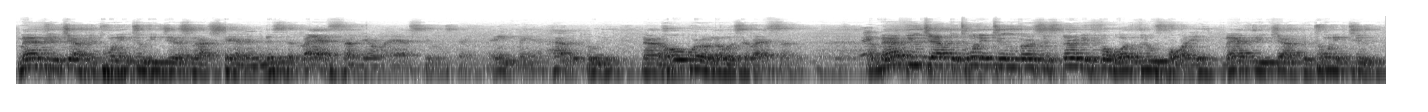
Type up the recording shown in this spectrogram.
Matthew chapter 22, he's just not standing. This is the last Sunday I'm going to ask him this thing. Amen. Hallelujah. Now, the whole world knows it's the last Sunday. Now, Matthew chapter 22, verses 34 through 40. Matthew chapter 22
